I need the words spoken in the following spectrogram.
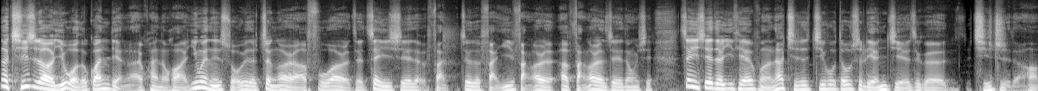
那其实啊，以我的观点来看的话，因为你所谓的正二啊、负二的这一些的反，就是反一、反二呃反二的这些东西，这一些的 ETF 呢，它其实几乎都是连接这个期指的哈。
